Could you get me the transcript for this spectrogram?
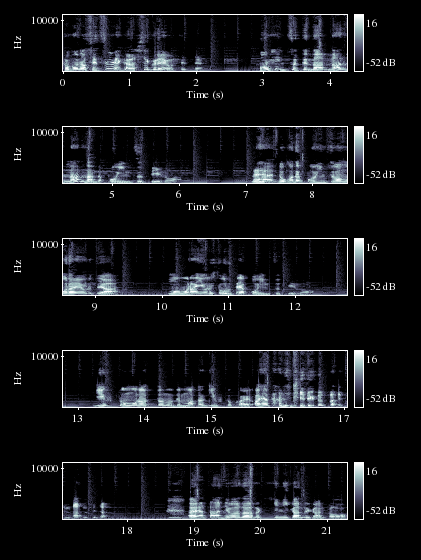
そこの説明からしてくれよって言って。ポイントってな、な、なんなんだ、ポイントっていうのは。ねどこでポイントはもらえよるとや？も、もらいよる人おるとや、ポイントっていうのを。ギフトもらったので、またギフト買える。あやたんに聞いてくださいってなんでやあやたんにわざわざ聞きに行かんといかんと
